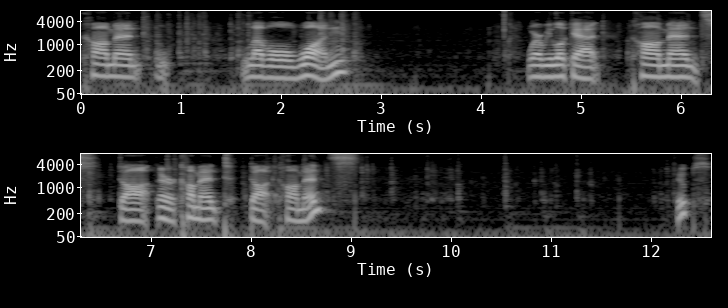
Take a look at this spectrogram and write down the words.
comment level one where we look at comments dot or comment dot comments Oops.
